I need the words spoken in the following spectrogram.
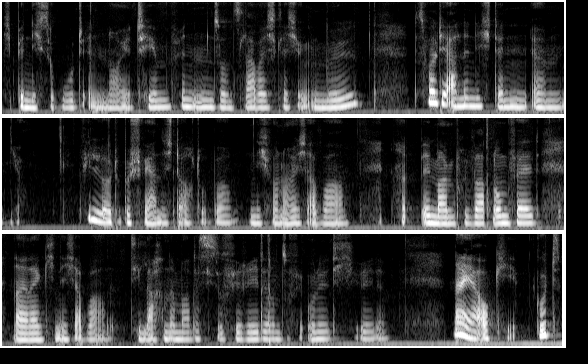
ich bin nicht so gut in neue Themen finden, sonst laber ich gleich irgendeinen Müll. Das wollt ihr alle nicht, denn ähm, ja, viele Leute beschweren sich da auch drüber. Nicht von euch, aber in meinem privaten Umfeld. Nein, eigentlich nicht, aber die lachen immer, dass ich so viel rede und so viel unnötig rede. Naja, okay, gut.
